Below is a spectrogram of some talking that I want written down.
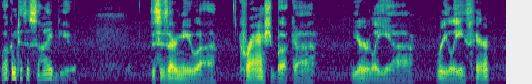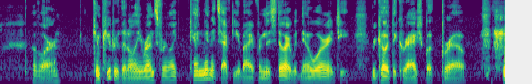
Welcome to the side view. This is our new uh, Crash book uh, yearly uh, release here of our computer that only runs for like 10 minutes after you buy it from the store with no warranty. We call it the Crashbook Pro.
